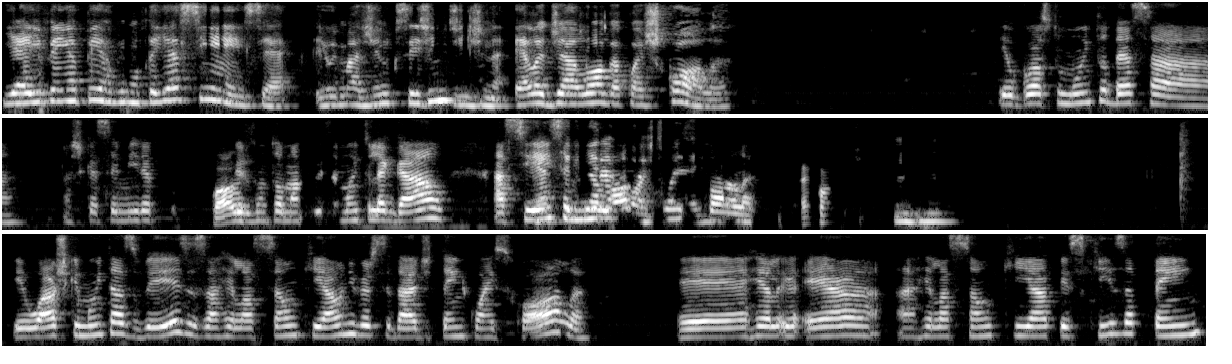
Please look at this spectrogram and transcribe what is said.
E aí vem a pergunta: e a ciência? Eu imagino que seja indígena. Ela dialoga com a escola? Eu gosto muito dessa Acho que a Semira Qual? perguntou uma coisa muito legal. A ciência é a dialoga com a escola. Uhum. Eu acho que muitas vezes a relação que a universidade tem com a escola é, é a, a relação que a pesquisa tem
